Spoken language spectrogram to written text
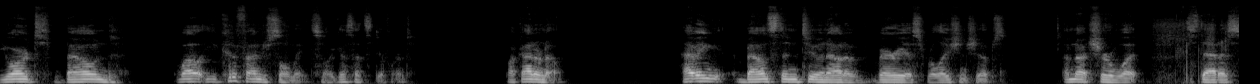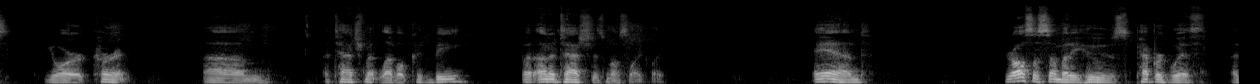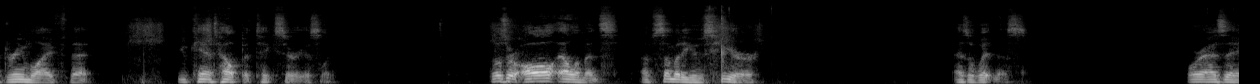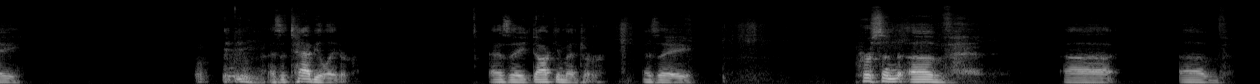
you aren't bound well, you could have found your soulmate, so I guess that's different. Like I don't know. Having bounced into and out of various relationships, I'm not sure what status your current um, attachment level could be, but unattached is most likely. And you're also somebody who's peppered with a dream life that you can't help but take seriously. Those are all elements of somebody who's here as a witness. or as a as a tabulator, as a documenter, as a person of uh, of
